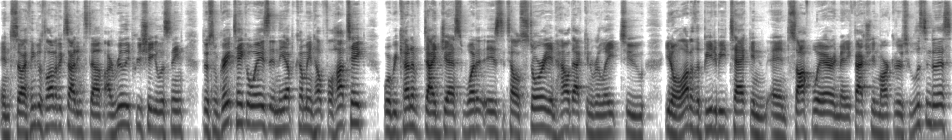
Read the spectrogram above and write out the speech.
And so I think there's a lot of exciting stuff. I really appreciate you listening. There's some great takeaways in the upcoming Helpful Hot Take where we kind of digest what it is to tell a story and how that can relate to, you know, a lot of the B2B tech and, and software and manufacturing marketers who listen to this.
